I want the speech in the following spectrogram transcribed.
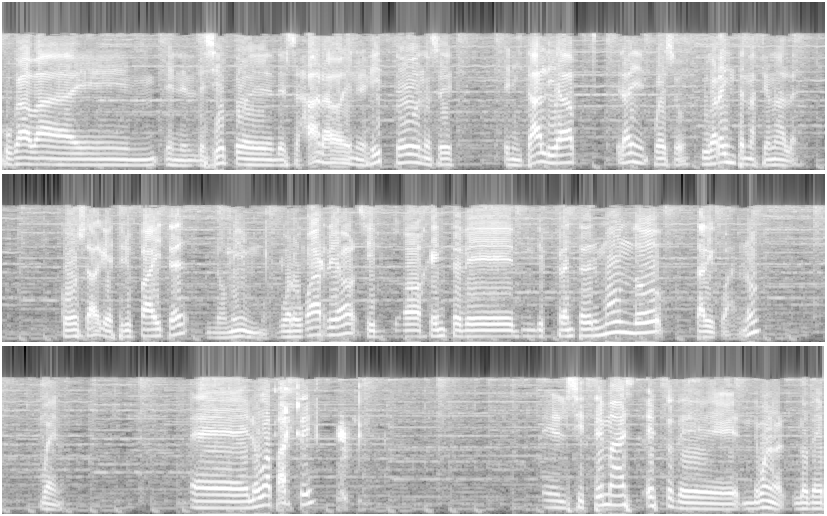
jugaba en, en el desierto del Sahara, en Egipto, no sé, en Italia, era pues eso, lugares internacionales. Cosa que Street Fighter, lo mismo. World Warrior, sitio gente de diferente del mundo, tal y cual, ¿no? Bueno. Eh, luego aparte, el sistema es esto de, bueno lo de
